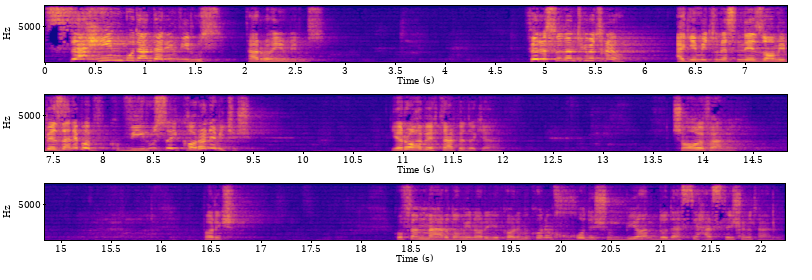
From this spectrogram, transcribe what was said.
سهیم بودن در این ویروس طراحی این ویروس. فرستادن تو که بتونه اگه می‌تونست نظامی بزنه با ویروس های کارا نمی‌کشه. یه راه بهتر پیدا کردن شما بفرمایید. باریک گفتن مردم اینا رو یه کاری می‌کنیم خودشون بیان دو دستی هستهشون رو تحلیل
